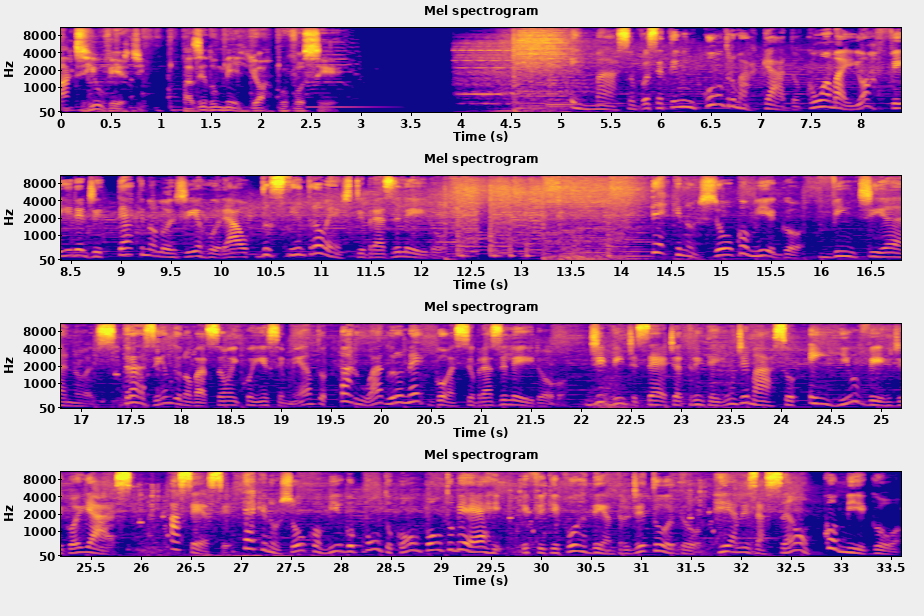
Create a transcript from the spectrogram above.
Pax Rio Verde, fazendo o melhor por você. Em março, você tem um encontro marcado com a maior feira de tecnologia rural do Centro-Oeste brasileiro. Tecnoshow comigo, 20 anos, trazendo inovação e conhecimento para o agronegócio brasileiro. De 27 a 31 de março, em Rio Verde, Goiás. Acesse tecnoshowcomigo.com.br e fique por dentro de tudo. Realização comigo.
